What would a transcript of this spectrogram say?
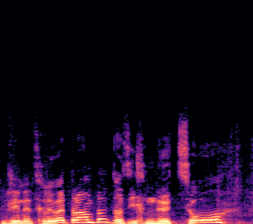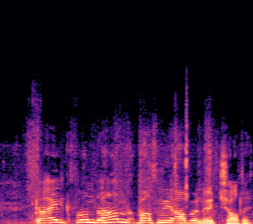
Wir sind jetzt ein bisschen was ich nicht so geil gefunden habe, was mir aber nicht schadet.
